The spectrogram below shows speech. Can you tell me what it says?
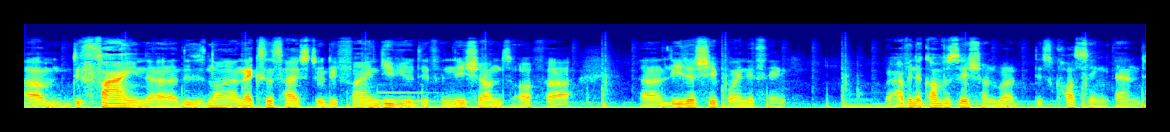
um, define. Uh, this is not an exercise to define, give you definitions of uh, uh, leadership or anything. We're having a conversation, we're discussing, and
